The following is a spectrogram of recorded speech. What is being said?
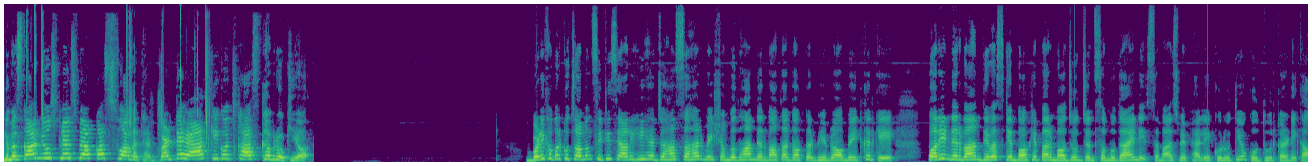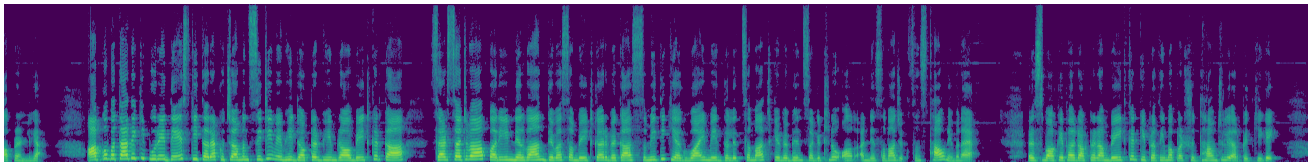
नमस्कार, news place में आपका स्वागत है। बढ़ते हैं आज की कुछ खास खबरों की ओर। बड़ी खबर कुचामन सिटी से आ रही है, जहाँ शहर में संविधान निर्माता डॉक्टर भीमराव अंबेडकर के परिनिर्वाण दिवस के मौके पर मौजूद जन समुदाय ने समाज में फैले कुरूतियों को दूर करने का प्रण लिया। आपको बता दें कि पूरे देश की तरह कुचामन सिटी में भी डॉक्टर भीमराव अंबेडकर का सड़सठवा परिनिर्वाण दिवस अंबेडकर विकास समिति की अगुवाई में दलित समाज के विभिन्न संगठनों और अन्य सामाजिक संस्थाओं ने बनाया इस मौके पर डॉक्टर अंबेडकर की प्रतिमा पर श्रद्धांजलि अर्पित की गई।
